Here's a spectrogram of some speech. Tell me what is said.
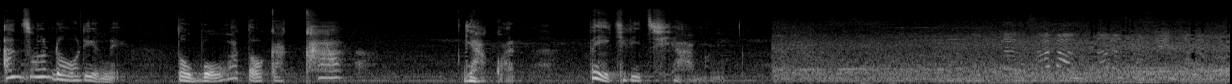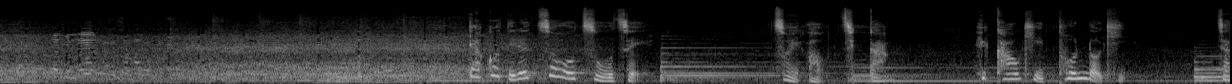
安怎努力呢？都无法度甲骹压关爬起哩车门。抑搁伫咧做主者，最后一工。一口气吞落去，才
